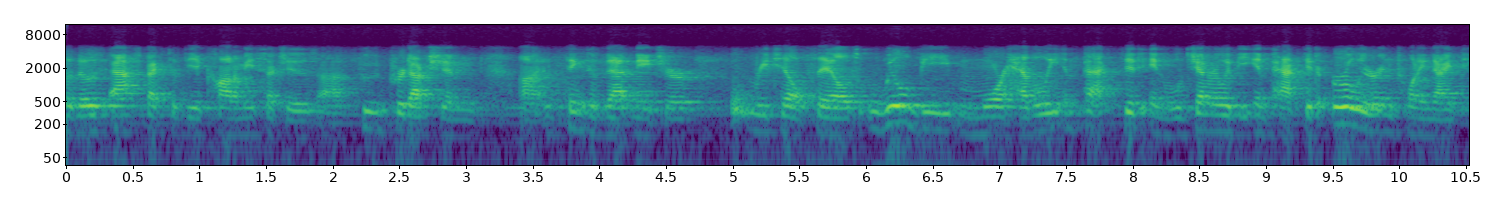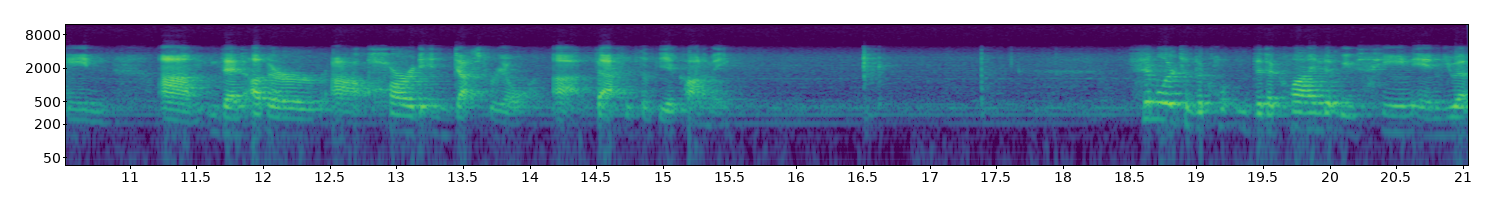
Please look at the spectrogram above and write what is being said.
so those aspects of the economy, such as uh, food production uh, and things of that nature, retail sales, will be more heavily impacted and will generally be impacted earlier in 2019 um, than other uh, hard industrial uh, facets of the economy. Similar to the, the, decline that we've seen in U.S.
